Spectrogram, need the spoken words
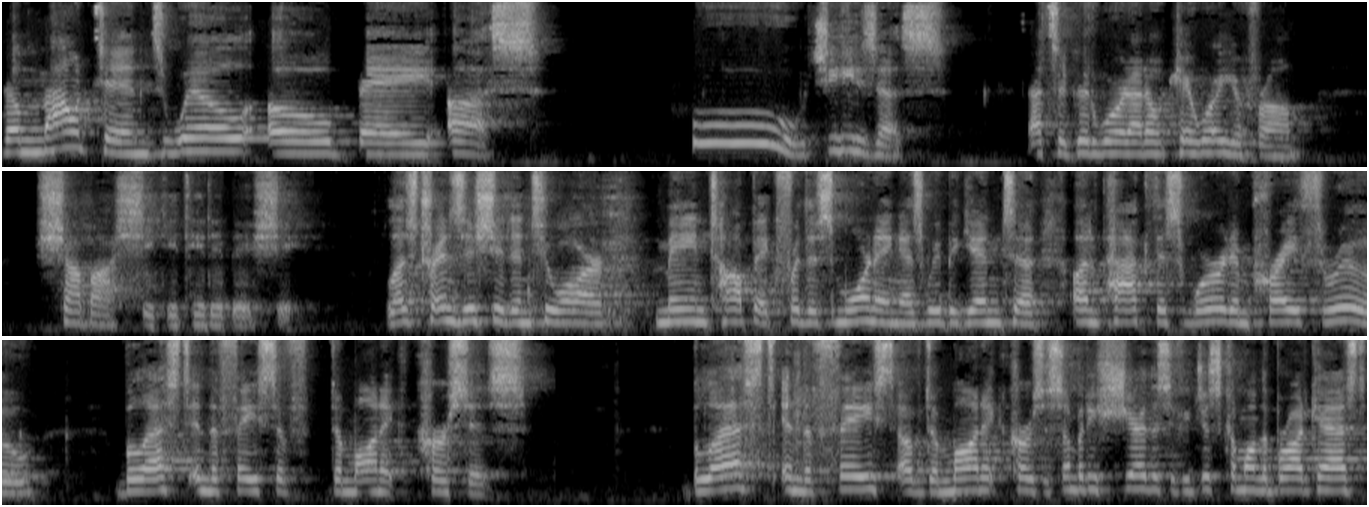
the mountains will obey us. Ooh, Jesus. That's a good word. I don't care where you're from. Shabashikitidibishi. Let's transition into our main topic for this morning as we begin to unpack this word and pray through blessed in the face of demonic curses. Blessed in the face of demonic curses. Somebody share this. If you just come on the broadcast,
